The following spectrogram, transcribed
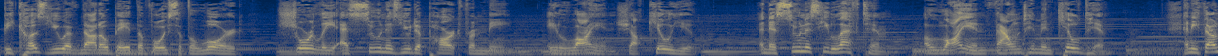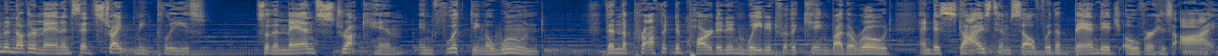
Because you have not obeyed the voice of the Lord, surely as soon as you depart from me, a lion shall kill you. And as soon as he left him, a lion found him and killed him. And he found another man and said, Strike me, please. So the man struck him, inflicting a wound. Then the prophet departed and waited for the king by the road, and disguised himself with a bandage over his eye,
